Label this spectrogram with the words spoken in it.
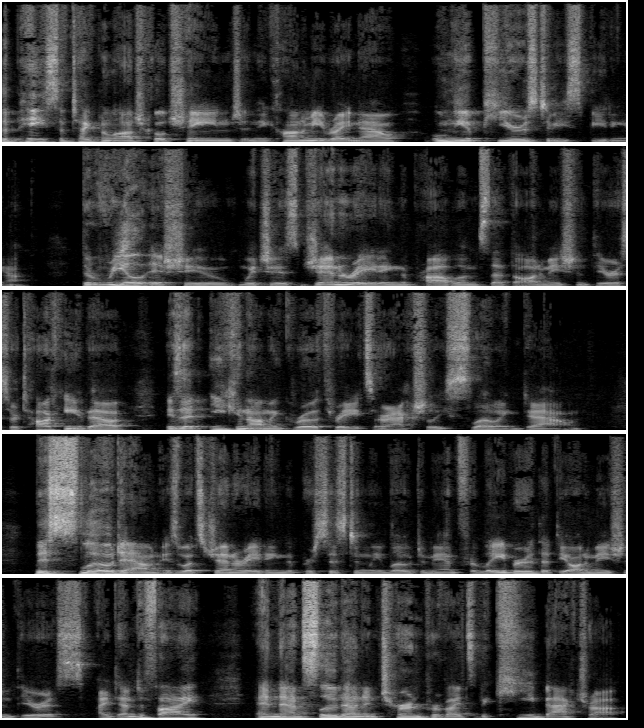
the pace of technological change in the economy right now only appears to be speeding up the real issue, which is generating the problems that the automation theorists are talking about, is that economic growth rates are actually slowing down. This slowdown is what's generating the persistently low demand for labor that the automation theorists identify. And that slowdown in turn provides the key backdrop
